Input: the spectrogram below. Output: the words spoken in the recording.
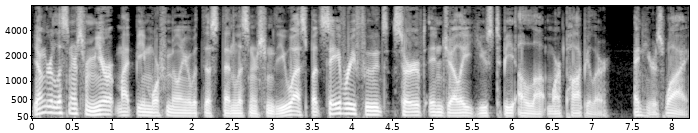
Younger listeners from Europe might be more familiar with this than listeners from the US, but savory foods served in jelly used to be a lot more popular. And here's why.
